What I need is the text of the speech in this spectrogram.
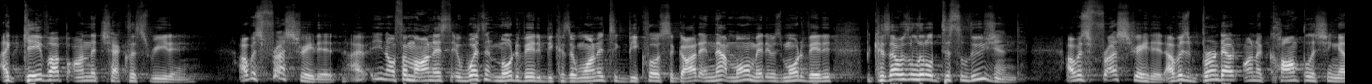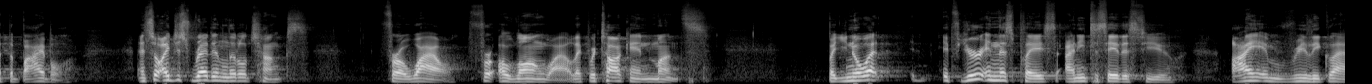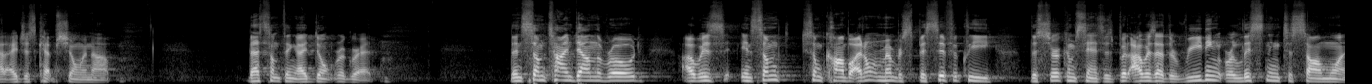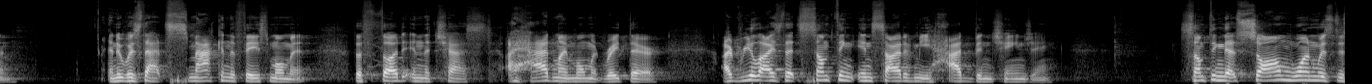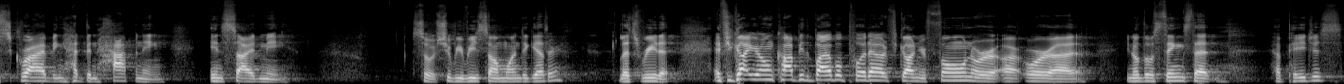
I gave up on the checklist reading. I was frustrated. I, you know, if I'm honest, it wasn't motivated because I wanted to be close to God. In that moment, it was motivated because I was a little disillusioned. I was frustrated. I was burned out on accomplishing at the Bible. And so I just read in little chunks for a while, for a long while. Like we're talking months. But you know what? If you're in this place, I need to say this to you. I am really glad I just kept showing up. That's something I don't regret. Then, sometime down the road, I was in some, some combo. I don't remember specifically the circumstances, but I was either reading or listening to Psalm 1. And it was that smack in the face moment, the thud in the chest. I had my moment right there. I realized that something inside of me had been changing. Something that Psalm 1 was describing had been happening inside me. So, should we read Psalm 1 together? Let's read it. If you got your own copy of the Bible, pull it out. If you got on your phone or, or, or uh, you know, those things that have pages,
